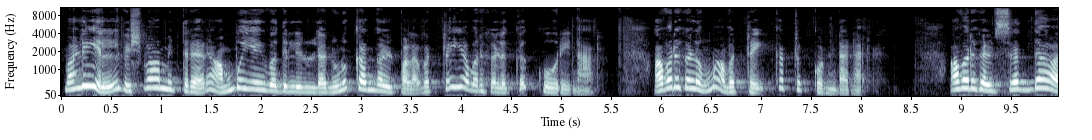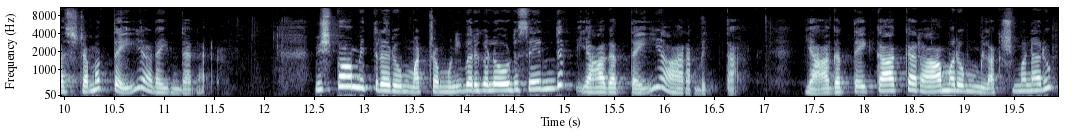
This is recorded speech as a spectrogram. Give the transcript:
வழியில் விஸ்வாமித்திரர் அம்பு எய்வதிலுள்ள நுணுக்கங்கள் பலவற்றை அவர்களுக்கு கூறினார். அவர்களும் அவற்றை கற்றுக்கொண்டனர். அவர்கள் ஸ்ரத்தா அஷ்டமத்தை அடைந்தனர். விஸ்வாமித்திரரும் மற்ற முனிவர்களோடு சேர்ந்து யாகத்தை ஆரம்பித்தார். யாகத்தை காக்க ராமரும் லக்ஷ்மணரும்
